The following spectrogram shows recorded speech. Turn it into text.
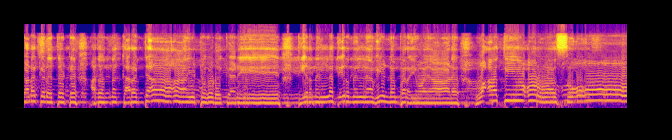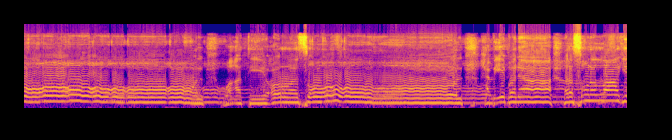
കണക്കെടുത്തിട്ട് അതൊന്ന് കറക്റ്റായിട്ട് കൊടുക്കണേ. തീർന്നില്ല തീർന്നില്ല വീണ്ടും പറയുകയാണ് വാത്തി ഹബീബുന റസൂലുള്ളാഹി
